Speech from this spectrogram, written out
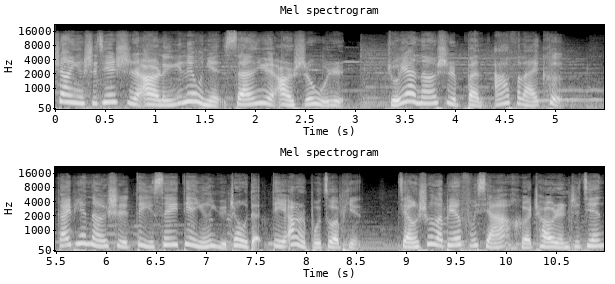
上映时间是二零一六年三月二十五日，主演呢是本·阿弗莱克。该片呢是 DC 电影宇宙的第二部作品，讲述了蝙蝠侠和超人之间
